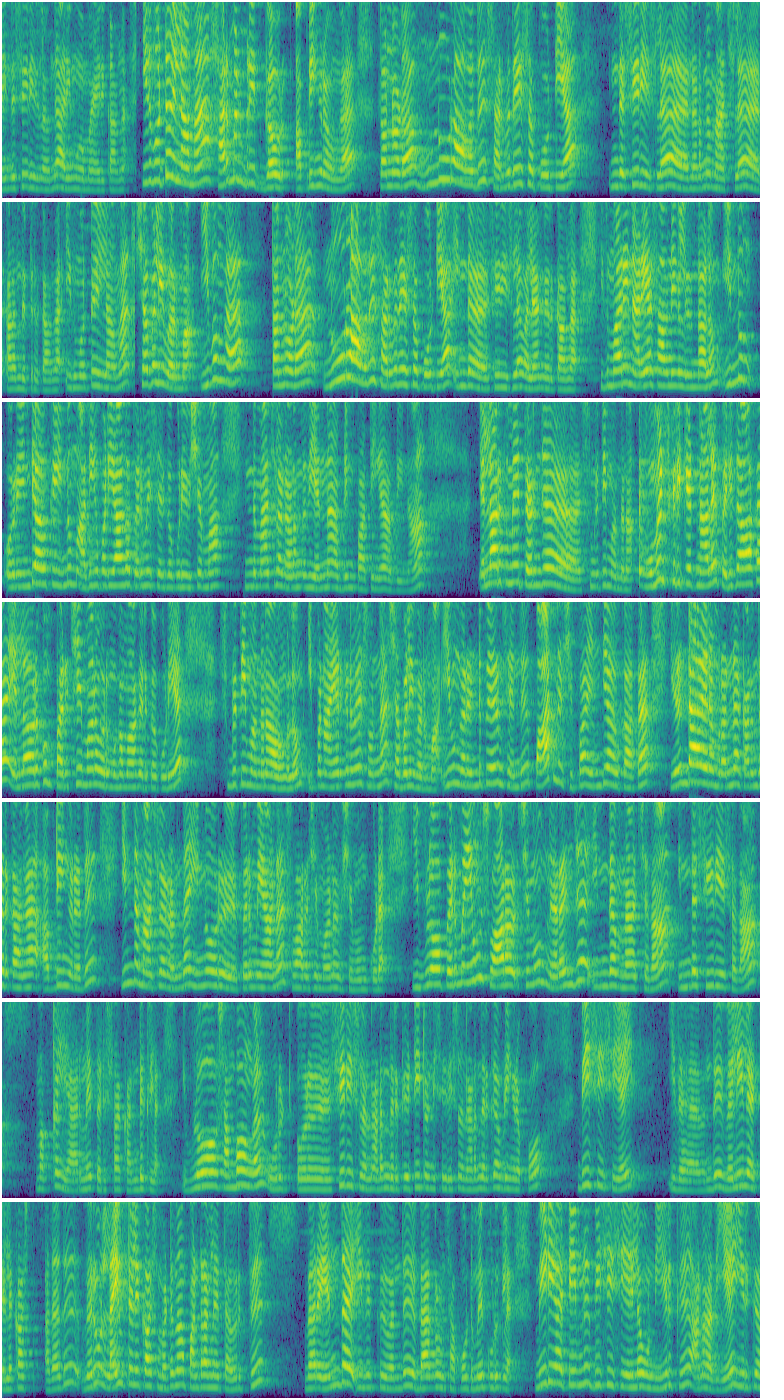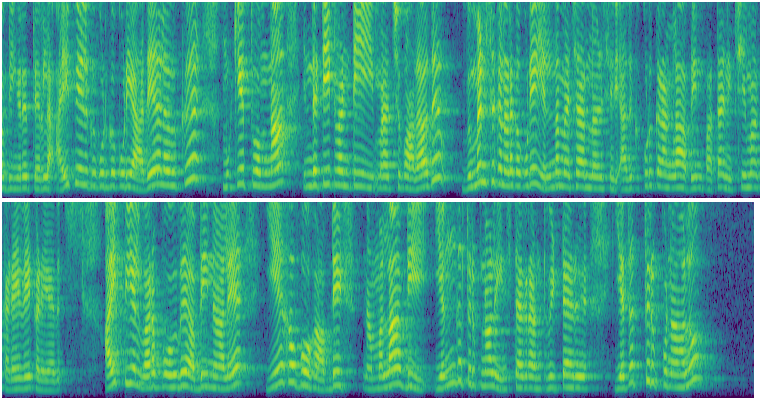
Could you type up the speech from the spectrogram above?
இந்த சீரீஸில் வந்து அறிமுகமாயிருக்காங்க. இது மட்டும் இல்லாமல் ஹர்மன் பிரீத் கவுர் அப்படிங்கிறவங்க தன்னோட முந்நூறாவது சர்வதேச போட்டியாக இந்த சீரீஸில் நடந்த மேட்ச்சில் கலந்துட்டு இருக்காங்க. இது மட்டும் இல்லாமல் ஷபலி வர்மா இவங்க தன்னோட நூறாவது சர்வதேச போட்டியாக இந்த சீரீஸில் விளையாண்டுருக்காங்க இது மாதிரி நிறைய சாதனைகள் இருந்தாலும் இன்னும் ஒரு இந்தியாவுக்கு இன்னும் அதிகப்படியாக பெருமை சேர்க்கக்கூடிய விஷயமா இந்த மேட்ச்சில் நடந்தது என்ன அப்படின்னு பார்த்தீங்க அப்படின்னா எல்லாருக்குமே தெரிஞ்ச ஸ்மிருதி மந்தனா. உமன்ஸ் கிரிக்கெட்னாலே பெரிதாக எல்லாருக்கும் பரிச்சயமான ஒரு முகமாக இருக்கக்கூடிய ஸ்மிருதி மந்தனா அவங்களும். இப்போ நான் ஏற்கனவே சொன்ன ஷபலி வர்மா. இவங்க ரெண்டு பேரும் சேர்ந்து பார்ட்னர்ஷிப்பாக இந்தியாவுக்காக இரண்டாயிரம் ரன்னை கடந்திருக்காங்க அப்படிங்கிறது இந்த மேட்ச்சில் நடந்த இன்னொரு பெருமையான சுவாரஸ்யமான விஷயமும் கூட. இவ்வளோ பெருமையும் சுவாரஸ்யமும் நிறைஞ்ச இந்த மேட்ச்சை தான் இந்த சீரியஸை தான் மக்கள் யாருமே பெருசாக கண்டுக்கல. இவ்வளோ சம்பவங்கள் ஒரு ஒரு சீரீஸில் நடந்திருக்கு டி ட்வெண்ட்டி சீரீஸில் நடந்திருக்கு அப்படிங்கிறப்போ பிசிசிஐ இதை வந்து வெளியில் டெலிகாஸ்ட் அதாவது வெறும் லைவ் டெலிகாஸ்ட் மட்டும்தான் பண்ணுறாங்களே தவிர்த்து வேறு எந்த இதுக்கு வந்து பேக்ரவுண்ட் சப்போர்ட்டுமே கொடுக்கல. மீடியா டீம்னு பிசிசிஐயில் ஒன்று இருக்குது ஆனால் அது ஏன் இருக்குது அப்படிங்கிறது தெரில ஐபிஎலுக்கு கொடுக்கக்கூடிய அதே அளவுக்கு முக்கியத்துவம் தான் இந்த டி ட்வெண்ட்டி மேட்ச்சுக்கும் அதாவது விமென்ஸுக்கு நடக்கக்கூடிய எந்த மேட்சாக இருந்தாலும் சரி அதுக்கு கொடுக்குறாங்களா அப்படின்னு பார்த்தா நிச்சயமாக கிடையவே கிடையாது. ஐபிஎல் வரப்போகுது அப்படின்னாலே ஏகபோக அப்டேட்ஸ். நம்மலாம் அப்படி எங்கே திருப்பினாலும் இன்ஸ்டாகிராம் ட்விட்டரு எதை திருப்பினாலும்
